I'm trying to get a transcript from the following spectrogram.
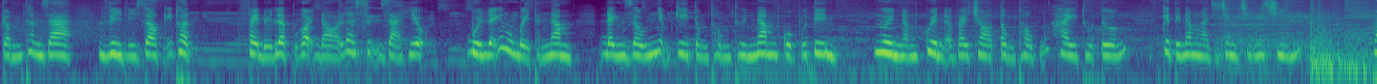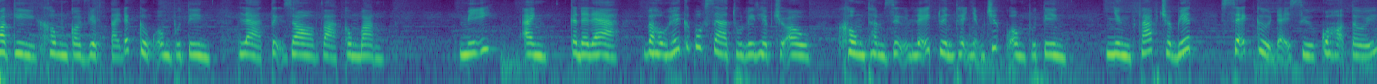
cấm tham gia vì lý do kỹ thuật. Phe đối lập gọi đó là sự giả hiệu. Buổi lễ ngày 7 tháng 5 đánh dấu nhiệm kỳ tổng thống thứ năm của Putin, người nắm quyền ở vai trò tổng thống hay thủ tướng kể từ năm 1999. Hoa Kỳ không coi việc tái đắc cử của ông Putin là tự do và công bằng. Mỹ, Anh, Canada và hầu hết các quốc gia thuộc Liên hiệp châu Âu không tham dự lễ tuyên thệ nhậm chức của ông Putin, nhưng Pháp cho biết sẽ cử đại sứ của họ tới.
